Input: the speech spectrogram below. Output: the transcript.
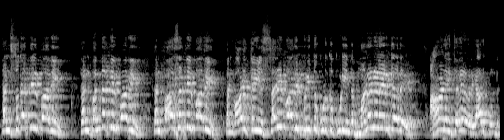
தன் சுகத்தில் பாதி தன் பந்தத்தில் பாதி தன் பாசத்தில் பாதி தன் வாழ்க்கையில் சரி பாதி பிரித்து கொடுக்கக்கூடிய இந்த மனநிலை இருக்கிறது. ஆணை தவிர வேற யாருக்கு உண்டு?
